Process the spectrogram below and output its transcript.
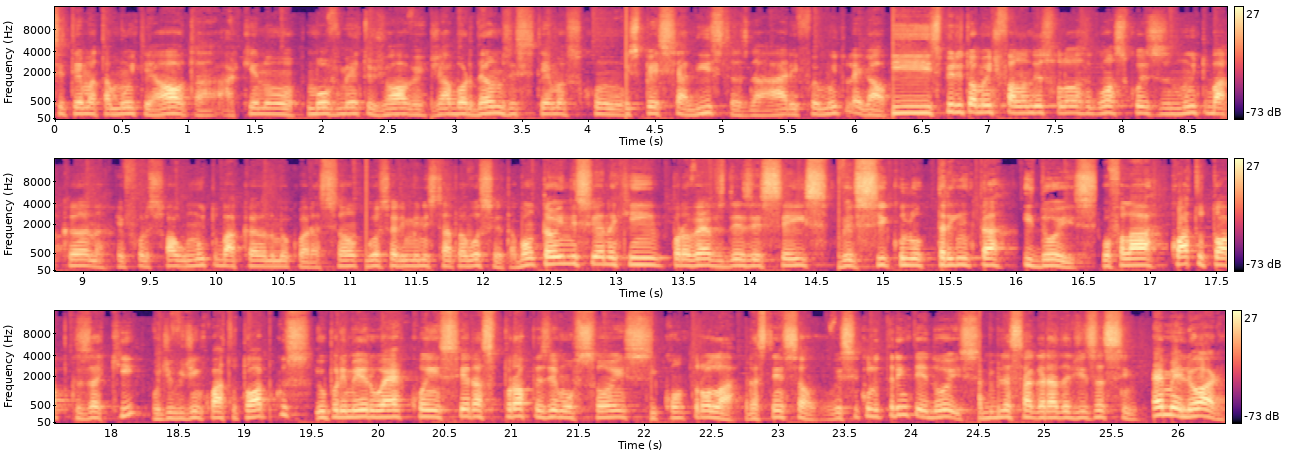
esse tema está muito em alta. Aqui no Movimento Jovem já abordamos esses temas com especialistas na área e foi muito legal. E espiritualmente falando, Deus falou algumas coisas muito bacanas, reforçou algo muito bacana no meu coração. Gostaria de ministrar para você, tá bom? Então, iniciando aqui em Provérbios 16, versículo 32. Vou falar quatro tópicos aqui, vou dividir em quatro tópicos. E o primeiro é conhecer as próprias emoções e controlar. Presta atenção. Versículo 32, a Bíblia Sagrada diz assim: É melhor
